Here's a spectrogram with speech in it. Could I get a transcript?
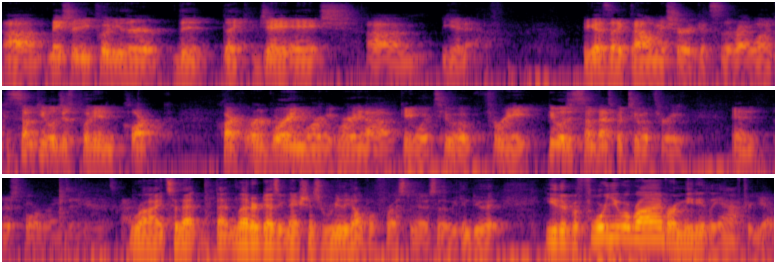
um, make sure you put either the like J H um, E and F because like that'll make sure it gets to the right one because some people just put in Clark Clark or we're in Morgan we're in uh, Gatewood 203 people just sometimes put 203 and there's four rooms in here Right. So that, that letter designation is really helpful for us to know so that we can do it either before you arrive or immediately after you Yeah. arrive.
